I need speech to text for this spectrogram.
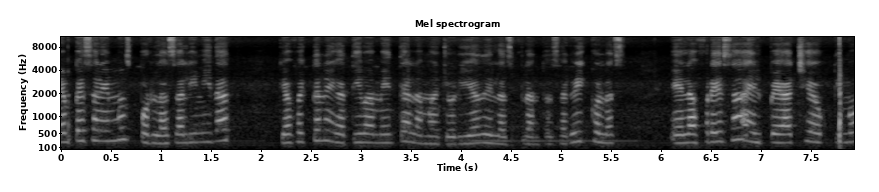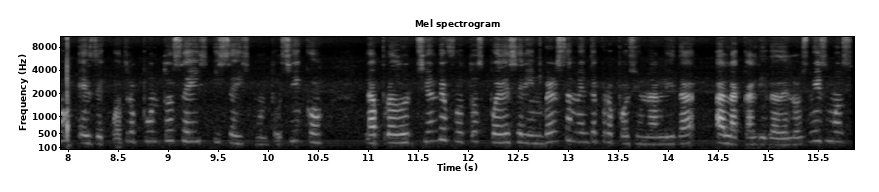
Empezaremos por la salinidad, que afecta negativamente a la mayoría de las plantas agrícolas. En la fresa el pH óptimo es de 4.6 y 6.5. La producción de frutos puede ser inversamente proporcional a la calidad de los mismos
